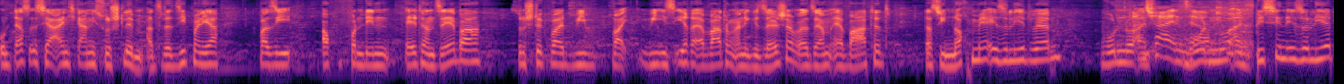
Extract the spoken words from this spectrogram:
und das ist ja eigentlich gar nicht so schlimm. Also da sieht man ja quasi auch von den Eltern selber so ein Stück weit, wie, wie ist ihre Erwartung an die Gesellschaft. Also sie haben erwartet, dass sie noch mehr isoliert werden, wurden nur, ein, ja. wurden nur ein bisschen isoliert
